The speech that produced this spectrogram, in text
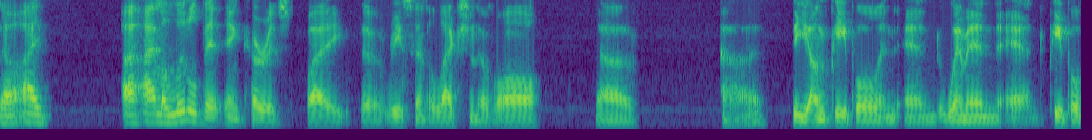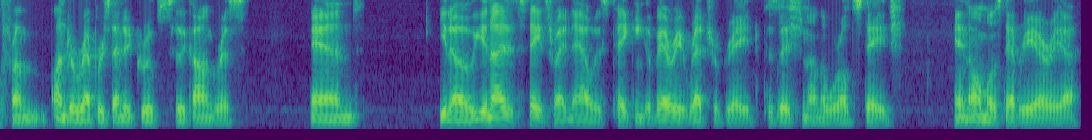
no, I I, am a little bit encouraged by the recent election of all uh, uh, the young people and, and women and people from underrepresented groups to the Congress. And, you know, United States right now is taking a very retrograde position on the world stage in almost every area.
